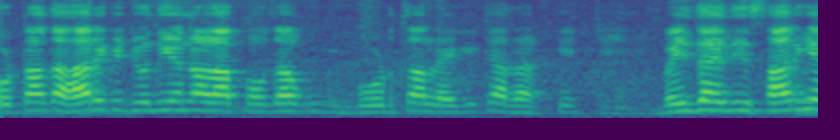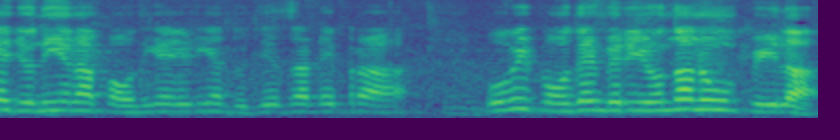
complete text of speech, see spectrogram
ਵੋਟਾਂ ਤਾਂ ਹਰ ਇੱਕ ਯੂਨੀਅਨ ਵਾਲਾ ਪਾਉਂਦਾ ਕੋਈ ਵੋਟ ਤਾਂ ਲੈ ਕੇ ਘਰ ਰੱਖ ਕੇ। ਬੈਂਦਾ ਇਹਦੀ ਸਾਰੀਆਂ ਯੂਨੀਅਨਾਂ ਪਾਉਂਦੀਆਂ ਜਿਹੜੀਆਂ ਦੂਜੇ ਸਾਡੇ ਭਰਾ ਉਹ ਵੀ ਪਾਉਂਦੇ ਮੇਰੀ ਉਹਨਾਂ ਨੂੰ ਅਪੀਲ ਆ।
